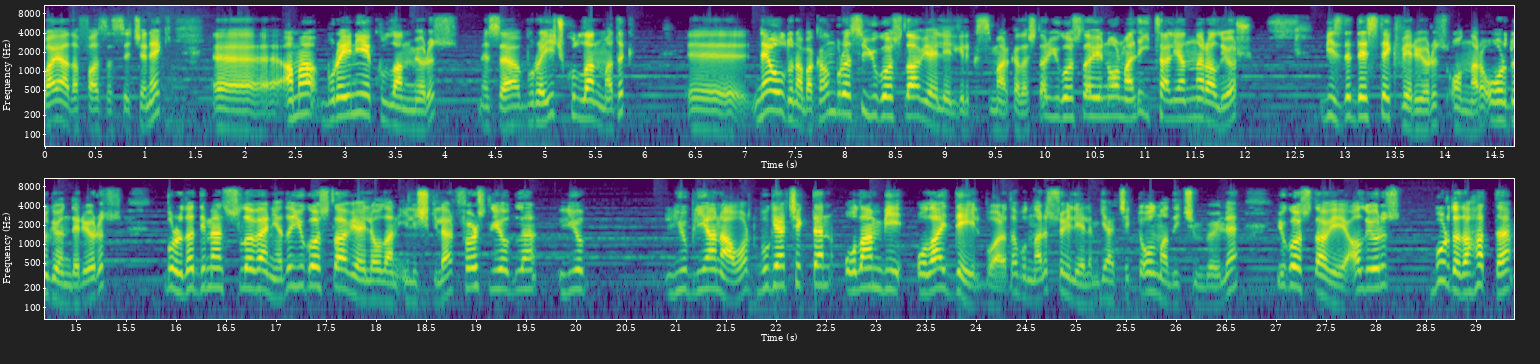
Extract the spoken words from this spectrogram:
Bayağı da fazla seçenek. E, ama burayı niye kullanmıyoruz? Mesela burayı hiç kullanmadık. Ee, ne olduğuna bakalım. Burası Yugoslavya ile ilgili kısım arkadaşlar. Yugoslavya normalde İtalyanlar alıyor. Biz de destek veriyoruz onlara. Ordu gönderiyoruz. Burada Dimen Slovenya'da Yugoslavya ile olan ilişkiler. First Ljubljana, Ljubljana Award. Bu gerçekten olan bir olay değil bu arada. Bunları söyleyelim. Gerçekte olmadığı için böyle. Yugoslavya'yı alıyoruz. Burada da hatta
